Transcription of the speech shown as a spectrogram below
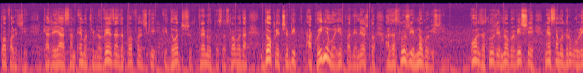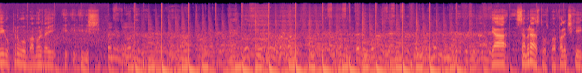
Pofalički, kaže ja sam emotivno vezan za Pofalički i doći ću trenutno sa slobodan, dokle će biti, ako i njemu ispadne nešto, a zaslužuje mnogo više on zaslužuje mnogo više, ne samo drugu ligu, prvu, pa možda i, i, i više. Ja sam rastao uz Pofalički,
